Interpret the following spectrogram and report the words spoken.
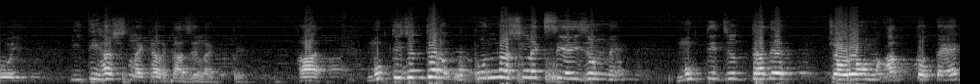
বই ইতিহাস লেখার কাজে লাগবে। আর মুক্তিযুদ্ধের উপন্যাস লেখছি এই জন্যে মুক্তিযোদ্ধাদের চরম আত্মত্যাগ,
